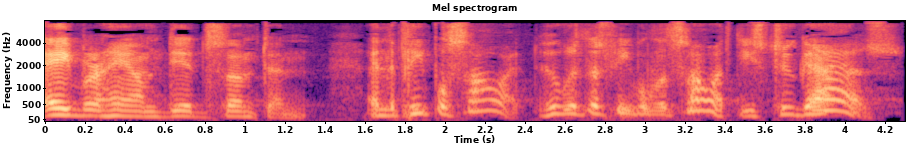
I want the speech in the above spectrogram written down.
Abraham did something. And the people saw it. Who was the people that saw it? These two guys.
